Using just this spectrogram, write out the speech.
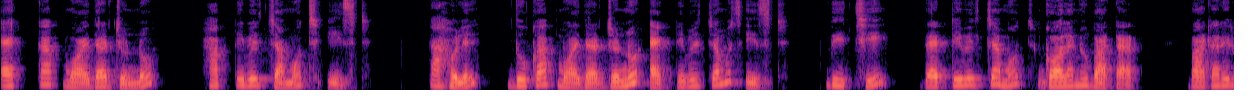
এক কাপ ময়দার জন্য হাফ টেবিল চামচ ইস্ট। তাহলে দু কাপ ময়দার জন্য এক টেবিল চামচ ইস্ট। দিচ্ছি দেড় টেবিল চামচ গলানো বাটার। বাটারের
